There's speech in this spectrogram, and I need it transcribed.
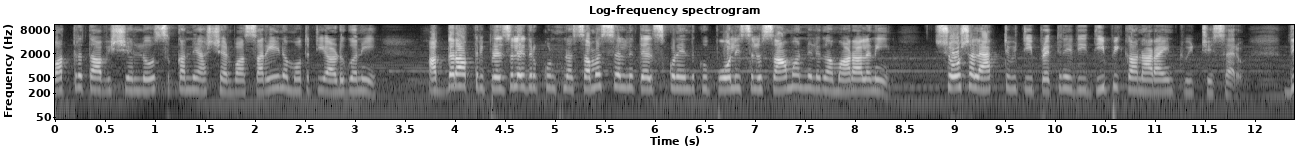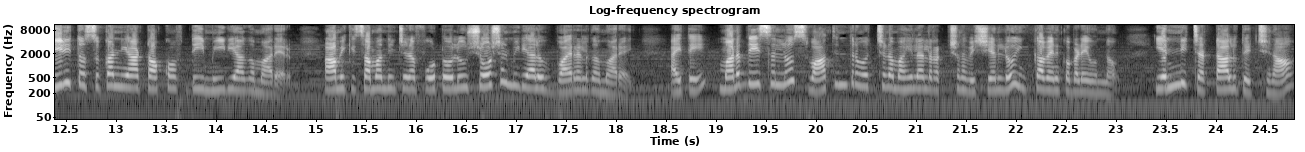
భద్రతా విషయంలో సుకన్య శర్మ సరైన మొదటి అడుగని అర్ధరాత్రి ప్రజలు ఎదుర్కొంటున్న సమస్యలను తెలుసుకునేందుకు పోలీసులు సామాన్యులుగా మారాలని సోషల్ యాక్టివిటీ ప్రతినిధి దీపికా నారాయణ్ ట్వీట్ చేశారు. దీనితో సుకన్య టాక్ ఆఫ్ ది మీడియాగా మారారు. ఆమెకి సంబంధించిన ఫోటోలు సోషల్ మీడియాలో వైరల్గా మారాయి. అయితే మన దేశంలో స్వాతంత్రం వచ్చిన మహిళల రక్షణ విషయంలో ఇంకా వెనుకబడే ఉన్నాం. ఎన్ని చట్టాలు తెచ్చినా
